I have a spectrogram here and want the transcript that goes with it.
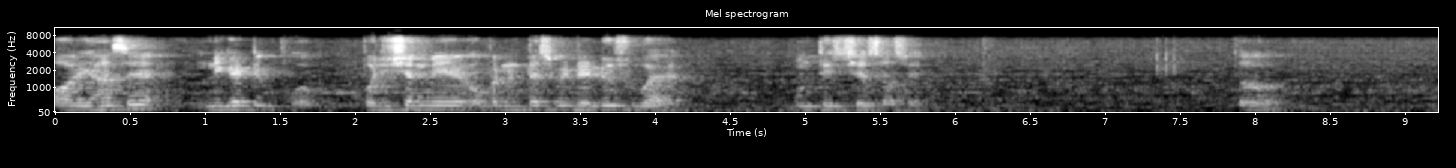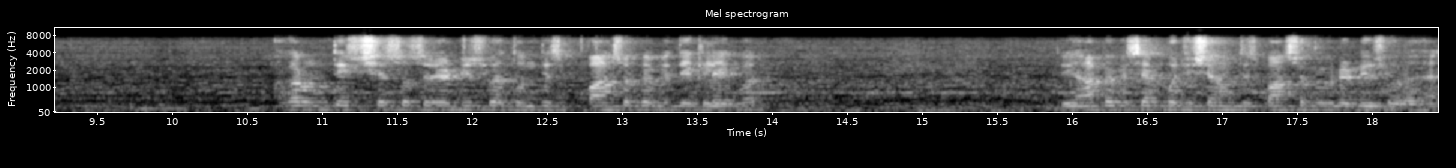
और यहाँ से निगेटिव पोजीशन में ओपन इंटरेस्ट भी रिड्यूस हुआ है उनतीस छः सौ से। तो अगर उनतीस छः सौ से रिड्यूस हुआ तो उनतीस, पाँच सौ भी देख ले एक बार। तो यहाँ पे भी सेम पोजीशन उनतीस, पाँच सौ पे भी रिड्यूस हो रहा है।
